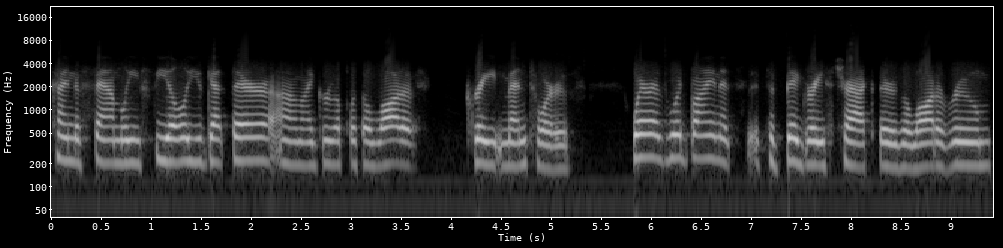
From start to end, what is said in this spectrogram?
kind of family feel you get there. Um, I grew up with a lot of great mentors. Whereas Woodbine, it's it's a big racetrack. There's a lot of room.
